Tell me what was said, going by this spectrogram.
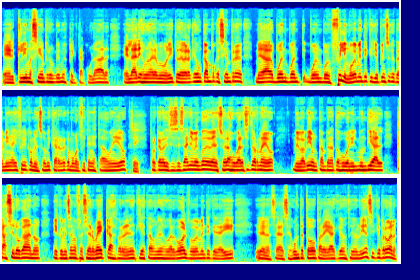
el clima siempre es un clima espectacular, el área es un área muy bonita, de verdad que es un campo que siempre me da buen buen buen buen feeling. Obviamente que yo pienso que también ahí fue que comenzó mi carrera como golfista en Estados Unidos, Sí. porque a los 16 años vengo de Venezuela a jugar ese torneo. Me va bien un campeonato juvenil mundial, casi lo gano, me comienzan a ofrecer becas para venir aquí a Estados Unidos a jugar golf, obviamente que de ahí, y bueno, o sea, se junta todo para llegar aquí donde estoy un día, así que, pero bueno,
